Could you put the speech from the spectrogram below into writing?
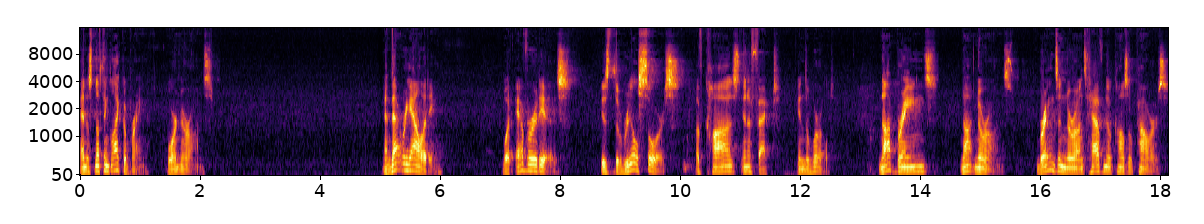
and it's nothing like a brain or neurons. And that reality whatever it is, is the real source of cause and effect in the world. Not brains, not neurons. Brains and neurons have no causal powers.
